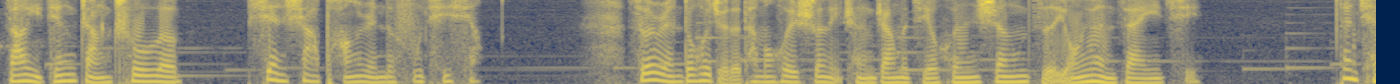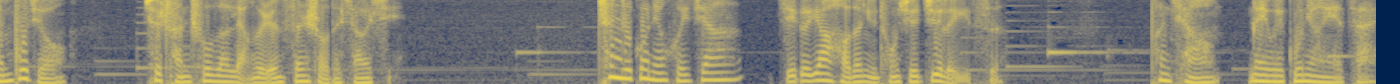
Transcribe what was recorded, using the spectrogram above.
早已经长出了羡煞旁人的夫妻相。所有人都会觉得他们会顺理成章的结婚生子永远在一起。但前不久却传出了两个人分手的消息。趁着过年回家几个要好的女同学聚了一次。碰巧那位姑娘也在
